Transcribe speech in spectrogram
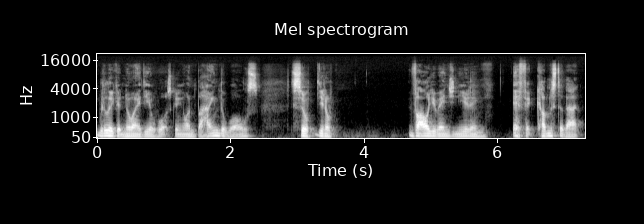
really got no idea what's going on behind the walls. So, you know, value engineering, if it comes to that,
